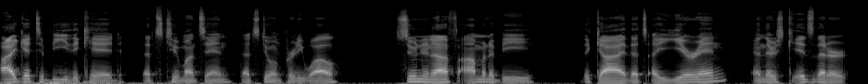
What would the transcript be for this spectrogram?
I get to be the kid that's two months in, that's doing pretty well, soon enough, I'm going to be the guy that's a year in, and there's kids that are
